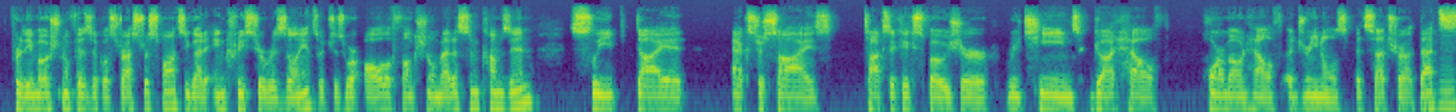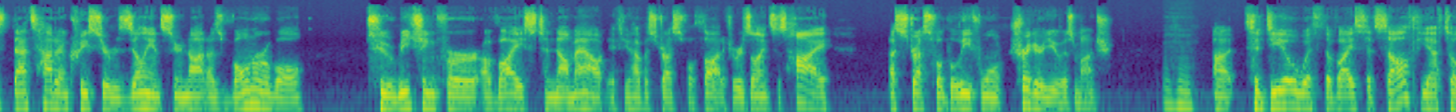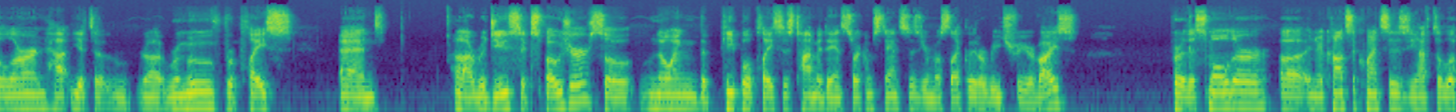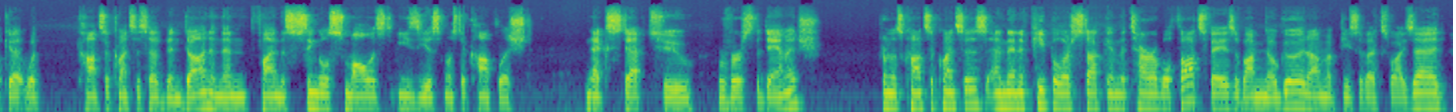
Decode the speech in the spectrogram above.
For the emotional physical stress response you got to increase your resilience which is where all of functional medicine comes in. Sleep diet exercise toxic exposure routines gut health hormone health adrenals etc that's mm-hmm. that's how to increase your resilience so you're not as vulnerable to reaching for a vice to numb out if you have a stressful thought. If your resilience is high a stressful belief won't trigger you as much. Mm-hmm. Uh, to deal with the vice itself, you have to learn how you have to uh, remove, replace, and uh, reduce exposure. So, knowing the people, places, time of day, and circumstances you're most likely to reach for your vice. For the smolder uh, and your consequences, you have to look at what consequences have been done and then find the single smallest, easiest, most accomplished next step to reverse the damage from those consequences. And then if people are stuck in the terrible thoughts phase of I'm no good, I'm a piece of XYZ,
